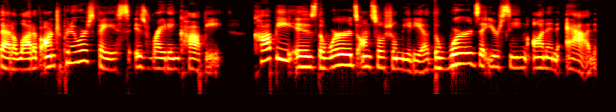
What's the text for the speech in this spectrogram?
that a lot of entrepreneurs face is writing copy. Copy is the words on social media, the words that you're seeing on an ad.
